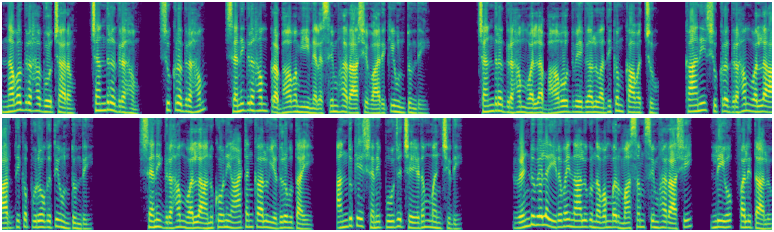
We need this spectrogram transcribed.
నవగ్రహ గోచారం చంద్రగ్రహం శుక్రగ్రహం శనిగ్రహం ప్రభావం ఈ నెల సింహ రాశి వారికి ఉంటుంది. చంద్రగ్రహం వల్ల భావోద్వేగాలు అధికం కావచ్చు కానీ శుక్రగ్రహం వల్ల ఆర్థిక పురోగతి ఉంటుంది. శని గ్రహం వల్ల అనుకోని ఆటంకాలు ఎదురవుతాయి. అందుకే శని పూజ చేయడం మంచిది. రెండువేల ఇరవై నాలుగు నవంబర్ మాసం సింహరాశి లియో ఫలితాలు.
